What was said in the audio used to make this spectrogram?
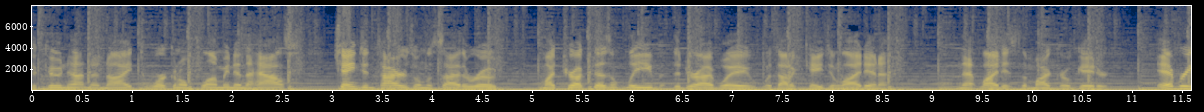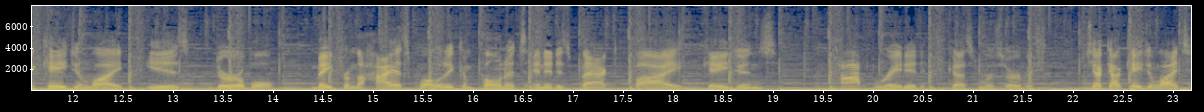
to coon hunting at night to working on plumbing in the house, changing tires on the side of the road. My truck doesn't leave the driveway without a Cajun light in it, and that light is the Micro Gator. Every Cajun light is durable, made from the highest quality components, and it is backed by Cajun's top rated customer service. Check out Cajun Lights.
